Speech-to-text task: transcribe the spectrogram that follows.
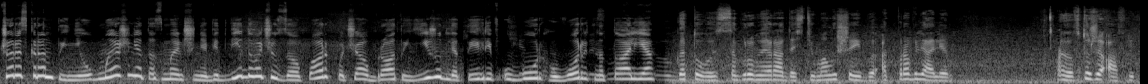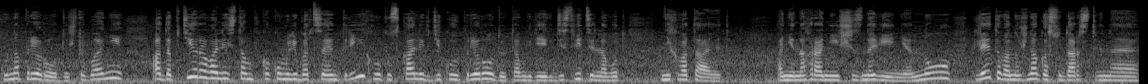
Через карантинні обмеження та зменшення відвідувачів зоопарк почав брати їжу для тигрів у борг, говорить Наталія. Готовы с огромной радостью малышей бы отправляли э, в ту же Африку, на природу, чтобы они адаптировались там в каком-либо центре, и их выпускали в дикую природу, там, где их действительно вот не хватает. Они на грани исчезновения. Но для этого нужна государственная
